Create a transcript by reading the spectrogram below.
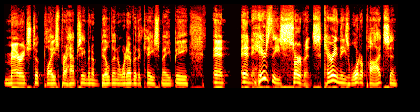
marriage took place, perhaps even a building or whatever the case may be. And and here's these servants carrying these water pots, and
